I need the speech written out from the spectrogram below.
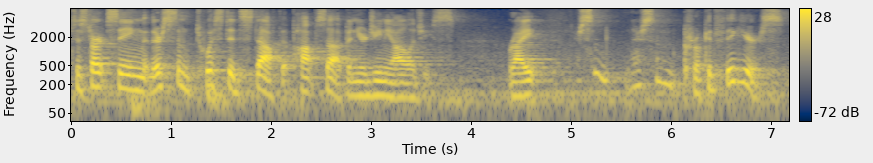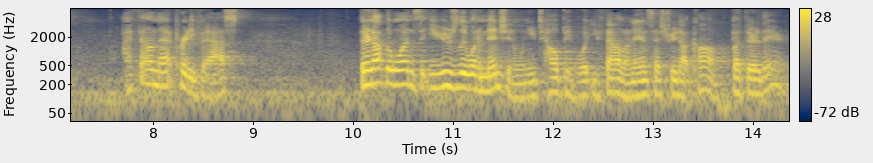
to start seeing that there's some twisted stuff that pops up in your genealogies, right? There's some, there's some crooked figures. I found that pretty fast. They're not the ones that you usually want to mention when you tell people what you found on Ancestry.com, but they're there.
